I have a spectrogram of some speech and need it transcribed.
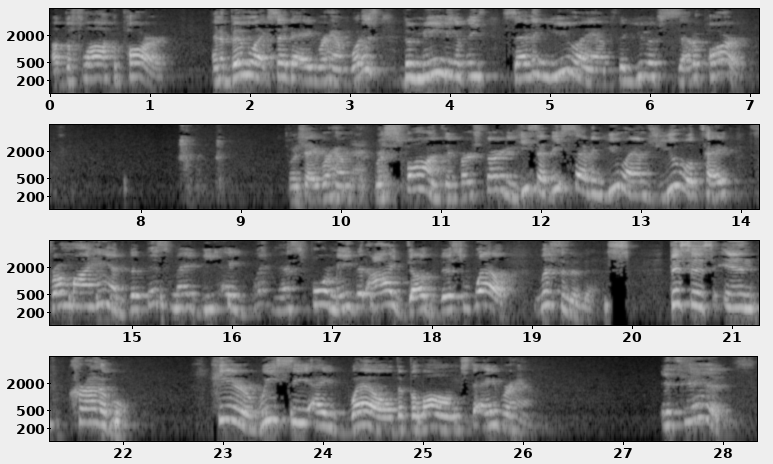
of the flock apart. And Abimelech said to Abraham, What is the meaning of these seven ewe lambs that you have set apart? To which Abraham responds in verse 30. He said, These seven ewe lambs you will take from my hand, that this may be a witness for me that I dug this well. Listen to this. This is incredible. Here we see a well that belongs to Abraham. It's his.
